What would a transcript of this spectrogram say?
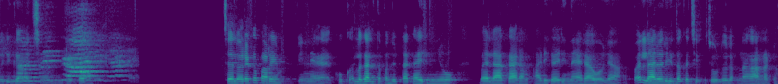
ഉരുകാൻ വെച്ച് കേട്ടോ. ചിലവരൊക്കെ പറയും പിന്നെ കുക്കറിൽ കലത്തപ്പം ചുട്ടാൽ കരിഞ്ഞു ബലാകാരം അടി കരി നേരാവില്ല അപ്പോൾ എല്ലാവരും ഒരു ഇതൊക്കെ ചൂടുന്ന കാണണം കേട്ടോ.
